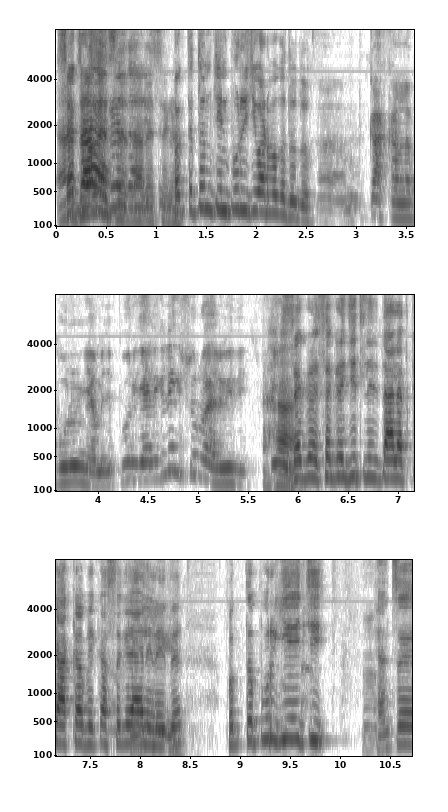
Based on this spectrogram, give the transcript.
हा, सगळं- झालंय सगळं सर, झालंय सगळं. फक्त तुमची आणि पुरीची वाट बघत होतो. हा, मग काकांना बोलून घ्या. म्हणजे पूर गेली की लगेच सुरू व्हायला विधी. हा. सगळे सगळे जिथले तिथे आल्यात काका बिका सगळे आलेले इथं फक्त पुरगी यायची. ह्यांचं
